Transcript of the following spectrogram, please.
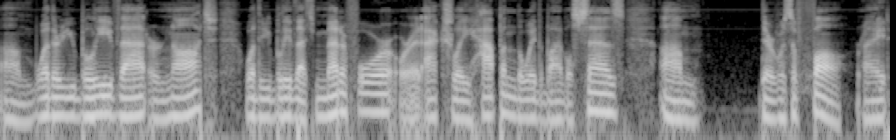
Um, whether you believe that or not, whether you believe that's metaphor or it actually happened the way the Bible says, um, there was a fall, right?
